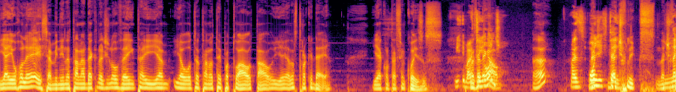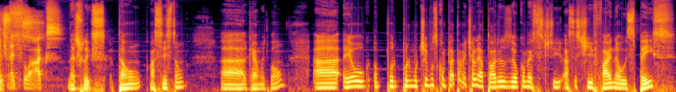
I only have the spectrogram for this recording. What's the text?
E aí o rolê é esse, a menina tá na década de 90 e a, e a outra tá no tempo atual e tal, e aí elas trocam ideia. E aí acontecem coisas. E- Mas, Mas é legal. onde? Hã? Mas onde que tem? Netflix. Netflix. Netflix. Netflix. Então, assistam, ah, que é muito bom. Ah, eu, por, por motivos completamente aleatórios, eu comecei a assistir Final Space,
